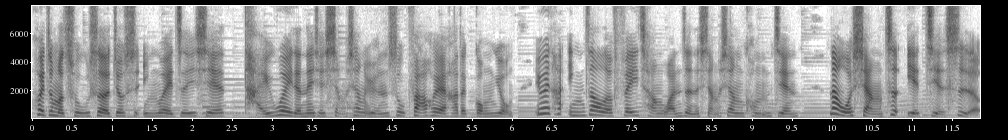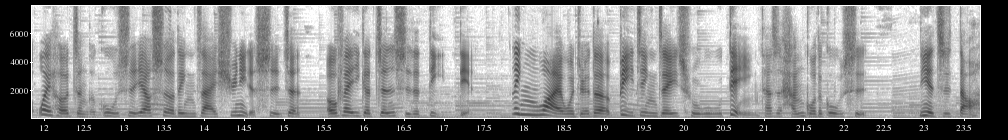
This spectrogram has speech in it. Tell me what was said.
会这么出色，就是因为这一些台味的那些想象元素发挥了它的功用，因为它营造了非常完整的想象空间。那我想，这也解释了为何整个故事要设定在虚拟的市镇，而非一个真实的地点。另外，我觉得，毕竟这一出电影它是韩国的故事，你也知道，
